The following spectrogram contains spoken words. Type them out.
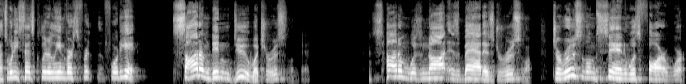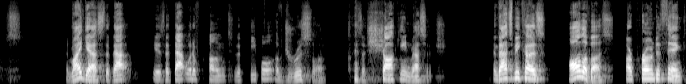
That's what he says clearly in verse 48. Sodom didn't do what Jerusalem did. Sodom was not as bad as Jerusalem. Jerusalem's sin was far worse. And my guess that that is that that would have come to the people of Jerusalem as a shocking message. And that's because all of us are prone to think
